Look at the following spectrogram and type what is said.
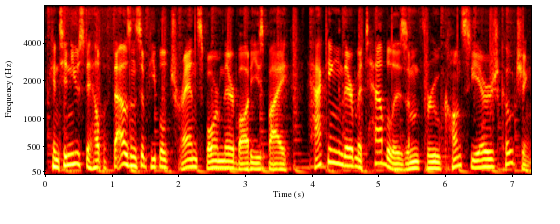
continues to help thousands of people transform their bodies by hacking their metabolism through concierge coaching.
